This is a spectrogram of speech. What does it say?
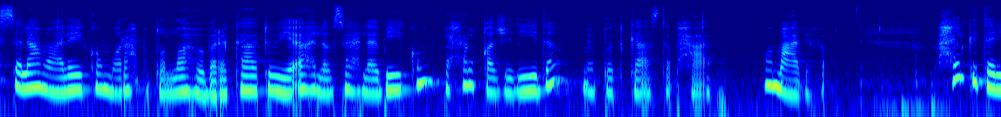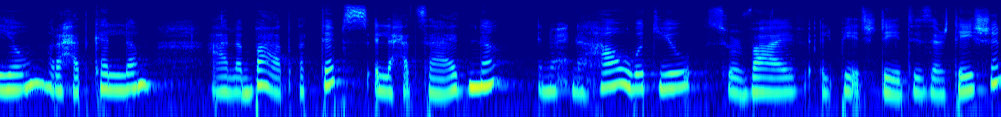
السلام عليكم ورحمة الله وبركاته. يا أهلا وسهلا بكم في حلقة جديدة من بودكاست أبحاث ومعرفة. في حلقة اليوم راح أتكلم على بعض التبس اللي حتساعدنا إنه إحنا how would you survive ال PhD dissertation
